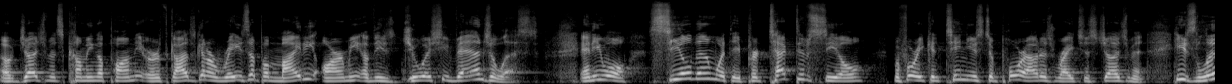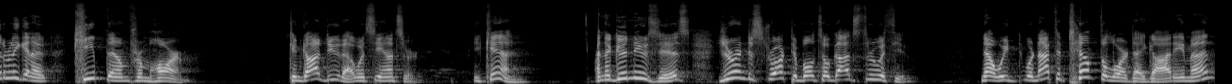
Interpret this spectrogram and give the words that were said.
of judgments coming upon the earth. God's going to raise up a mighty army of these Jewish evangelists, and he will seal them with a protective seal before he continues to pour out his righteous judgment. He's literally going to keep them from harm. Can God do that? What's the answer? He can. And the good news is you're indestructible until God's through with you. Now, we, we're not to tempt the Lord thy God, amen?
